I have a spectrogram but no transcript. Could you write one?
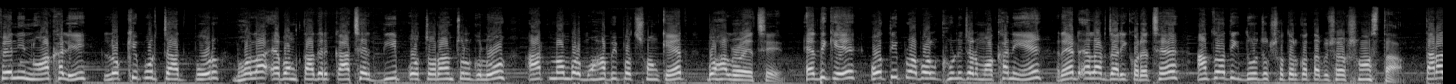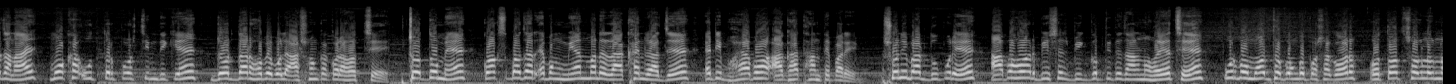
ফেনী, নোয়াখালী, লক্ষ্মীপুর, চাঁদপুর, ভোলা এবং তাদের কাছের দ্বীপ ও চরাঞ্চলগুলো আট নম্বর মহাবিপদ সংকেত বহাল রয়েছে। এদিকে অতি প্রবল ঘূর্ণিঝড় মখা নিয়ে রেড অ্যালার্ট জারি করেছে আন্তর্জাতিক দুর্যোগ সতর্কতা বিষয়ক সংস্থা। তারা জানায় মোখা উত্তর পশ্চিম দিকে জোরদার হবে বলে আশঙ্কা করা হচ্ছে। চোদ্দ মে, কক্সবাজার এবং মিয়ানমারের রাখাইন রাজ্যে এটি ভয়াবহ আঘাত হানতে পারে। শনিবার দুপুরে আবহাওয়ার বিশেষ বিজ্ঞপ্তিতে জানানো হয়েছে, পূর্ব মধ্য বঙ্গোপসাগর ও তৎসংলগ্ন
